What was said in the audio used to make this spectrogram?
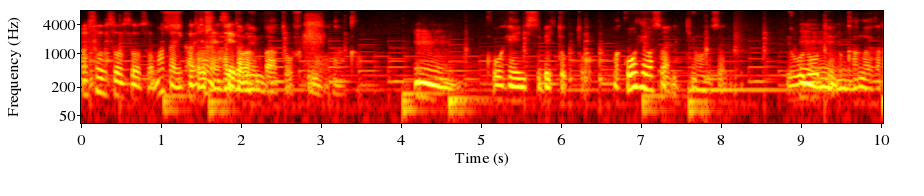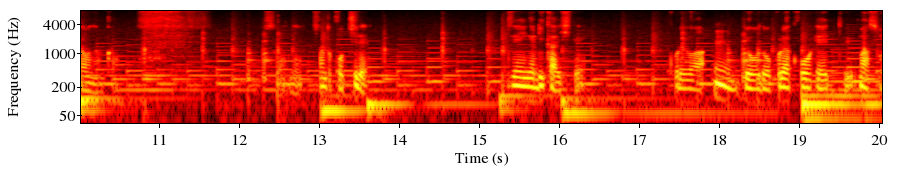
あそうそうそうそう、まさに会社内の制度は。入ったメ。ンバーと含め。なうん。公平にすべきとこと、まあ、公平はそうやね。基本そうやね。平等っていうの考え方はなんか、そうやね。ちゃんとこっちで。全員が理解して。これはうん。平等。これは公平っていう。まあそう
